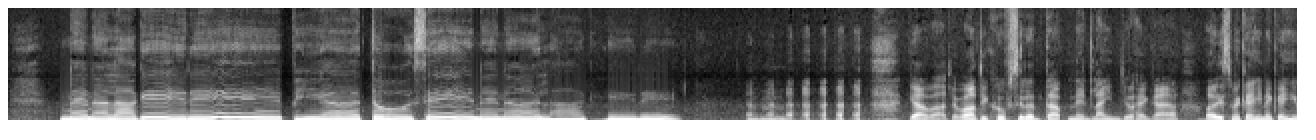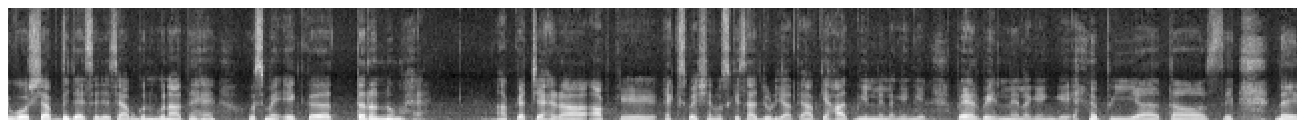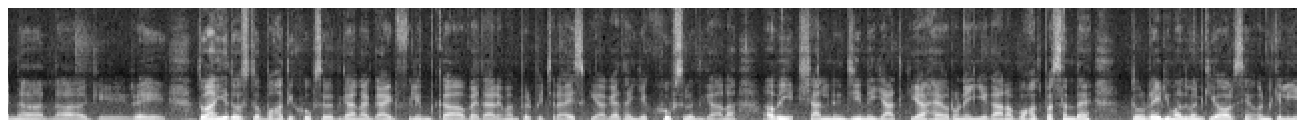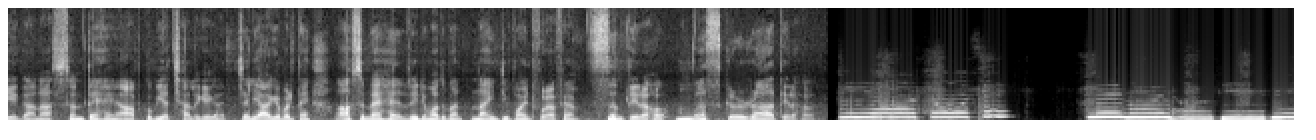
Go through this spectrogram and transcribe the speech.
नैना लागे रे पिया तो से नैना लागे रे. क्या बात है, बहुत ही खूबसूरत आपने लाइन जो है गाया। और इसमें कहीं ना कहीं वो शब्द जैसे जैसे आप गुनगुनाते हैं, उसमें एक तरन्नुम है। आपका चेहरा, आपके एक्सप्रेशन उसके साथ जुड़ जाते हैं। आपके हाथ भी हिलने लगेंगे, पैर भी हिलने लगेंगे। पिया तो से नैना लागे रे। तो हाँ ये दोस्तों बहुत ही खूबसूरत गाना गाइड फ़िल्म का वैदा रेमन पर पिक्चराइज किया गया था। ये खूबसूरत गाना अभी शालिनी जी ने याद किया है और उन्हें ये गाना बहुत पसंद है। तो रेडियो मधुबन की ओर से उनके लिए गाना सुनते हैं। आपको भी अच्छा लगेगा। चलिए आगे बढ़ते हैं। आप सुन हैं रेडियो मधुबन 90.4 एफएम। सुनते रहो, मुस्कुराते रहो। तो से नैना लागे रे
